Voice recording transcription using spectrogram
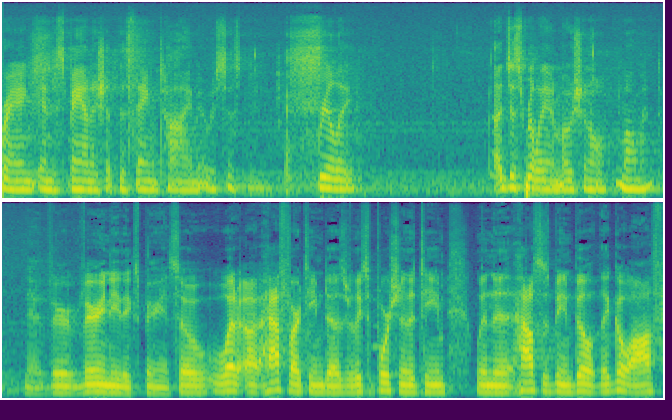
praying in Spanish at the same time. It was just really, uh, just really an emotional moment. Yeah, very, very neat experience. So, what uh, half of our team does, or at least a portion of the team, when the house is being built, they go off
